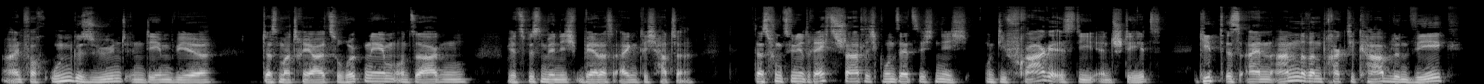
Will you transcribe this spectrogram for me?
einfach ungesühnt, indem wir das Material zurücknehmen und sagen, jetzt wissen wir nicht, wer das eigentlich hatte. Das funktioniert rechtsstaatlich grundsätzlich nicht. Und die Frage ist, die entsteht, gibt es einen anderen praktikablen Weg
